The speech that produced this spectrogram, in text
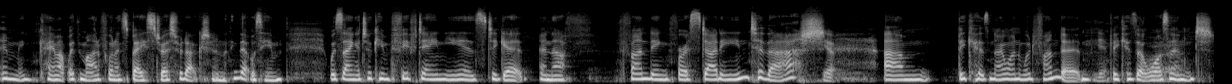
um, came up with mindfulness based stress reduction, I think that was him, was saying it took him 15 years to get enough funding for a study into that Yeah. Because no one would fund it Yeah. because it wasn't,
